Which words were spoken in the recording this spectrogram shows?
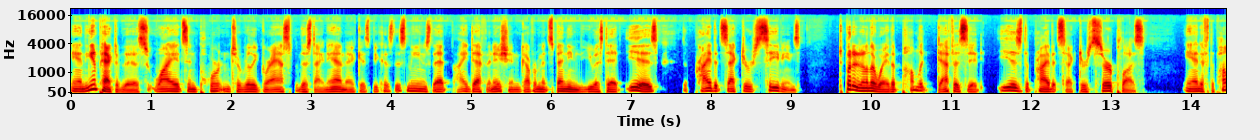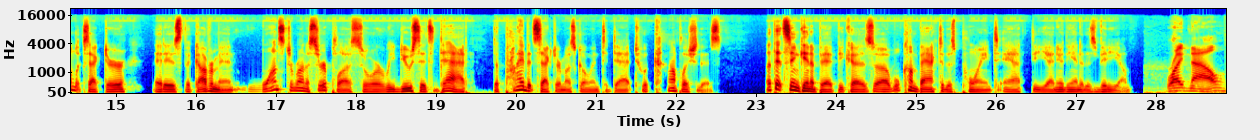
And the impact of this, why it's important to really grasp this dynamic is because this means that by definition, government spending the US debt is the private sector savings. To put it another way, the public deficit is the private sector surplus. And if the public sector, that is the government, wants to run a surplus or reduce its debt, the private sector must go into debt to accomplish this. Let that sink in a bit because uh, we'll come back to this point at the uh, near the end of this video. Right now,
